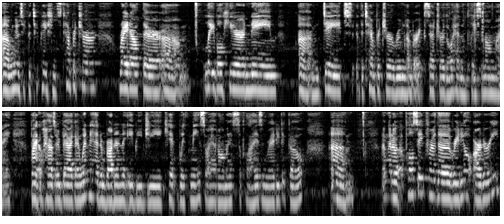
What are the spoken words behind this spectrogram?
Um, I'm going to take the patient's temperature, write out their um, label here, name, um, date, the temperature, room number, etc. Go ahead and place it on my biohazard bag. I went ahead and brought in an ABG kit with me, so I had all my supplies and ready to go. Um, I'm going to pulsate for the radial artery,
